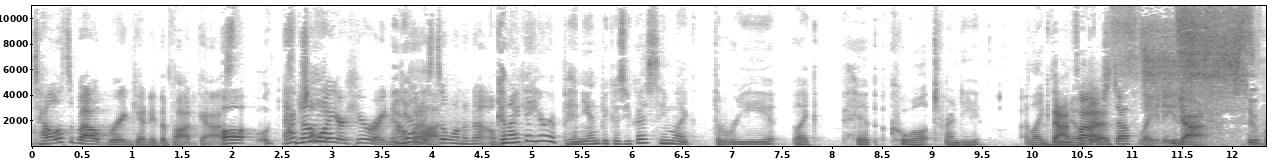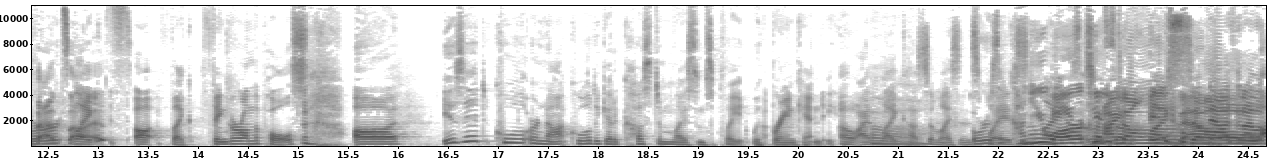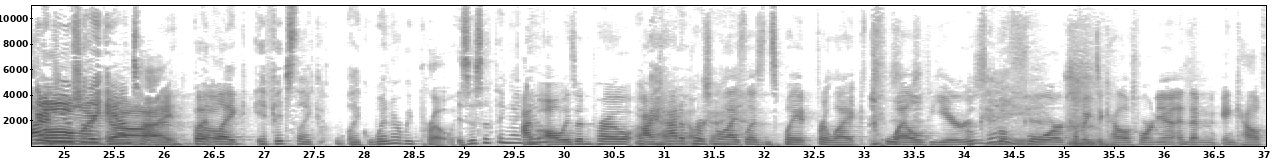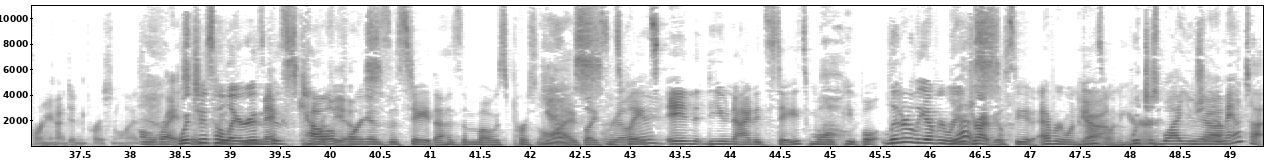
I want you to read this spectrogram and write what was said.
Tell us about Brain Candy, the podcast. Uh, actually- not why you're here right now, but I still want to know. Can I get your opinion? Because you guys seem like three like hip, cool, trendy, like That's know their stuff ladies. Yeah. super That's like us. uh, like finger on the pulse. uh, is it cool or not cool to get a custom license plate with brain candy? oh, I like ah. custom license Or is it plates. kind of You like, are too. I don't like It's them. so- Naz and I look I'm oh usually my God. anti, but Oh. like if it's like like when are we pro? Is this a thing I do? I've always been pro. I had a okay. personalized license plate for like 12 years Okay. before coming to California. And then in California, I didn't personalize All it. right, Which so is hilarious because California reviews. is the state that has the most personalized Yes. license Really? plates in the United States. More people, literally everywhere Yes. You drive, you'll see it. Everyone has Yeah. one here. which is why usually Yeah. I'm anti.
